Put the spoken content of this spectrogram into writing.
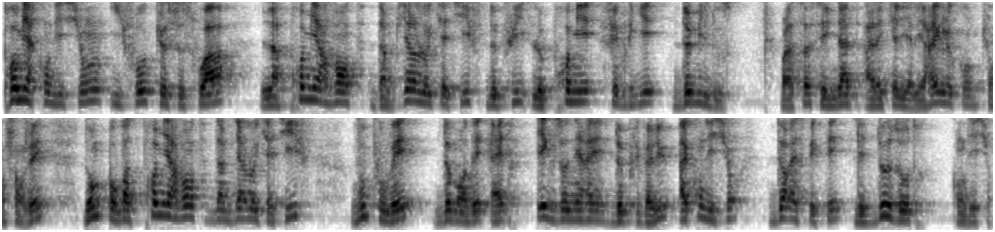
Première condition, il faut que ce soit la première vente d'un bien locatif depuis le 1er février 2012. Voilà, ça c'est une date à laquelle il y a les règles qui ont changé. Donc pour votre première vente d'un bien locatif, vous pouvez demander à être exonéré de plus-value à condition de respecter les deux autres conditions.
